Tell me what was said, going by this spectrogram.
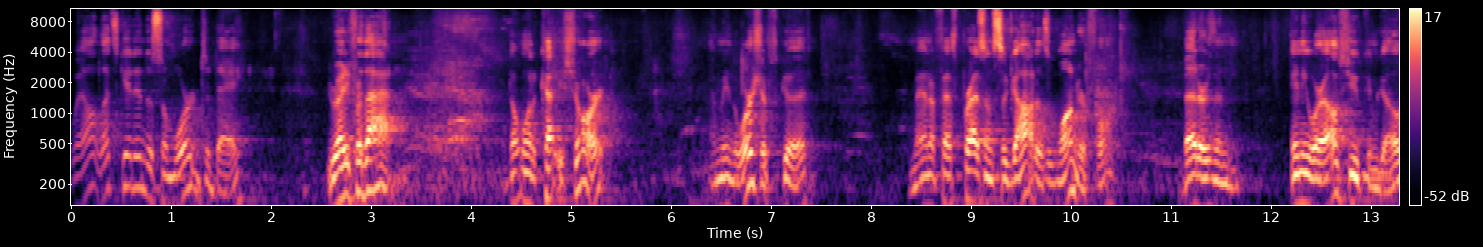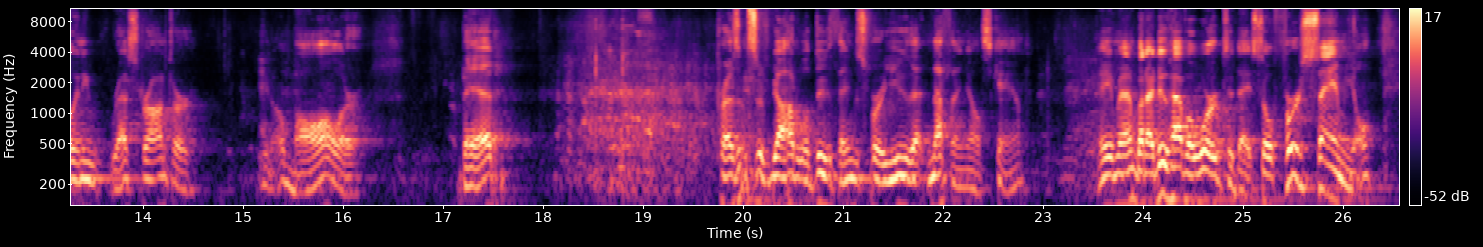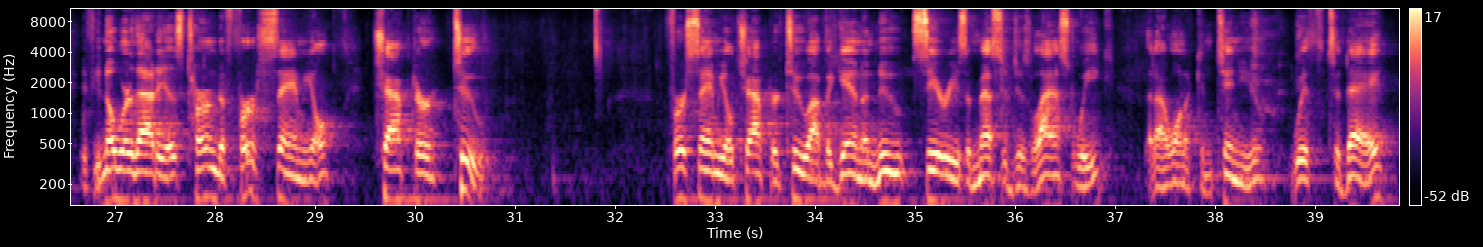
Well, let's get into some word today. You ready for that? Yes. Don't want to cut you short. I mean, the worship's good. Manifest presence of God is wonderful. Better than anywhere else you can go, any restaurant or, you know, mall or bed. presence of God will do things for you that nothing else can. Amen. But I do have a word today. So, First Samuel, if you know where that is, turn to First Samuel chapter 2. 1 Samuel chapter 2, I began a new series of messages last week that I want to continue with today.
